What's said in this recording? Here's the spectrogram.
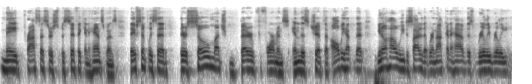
made processor specific enhancements. They've simply said there is so much better performance in this chip that all we have that you know how we decided that we're not going to have this really really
